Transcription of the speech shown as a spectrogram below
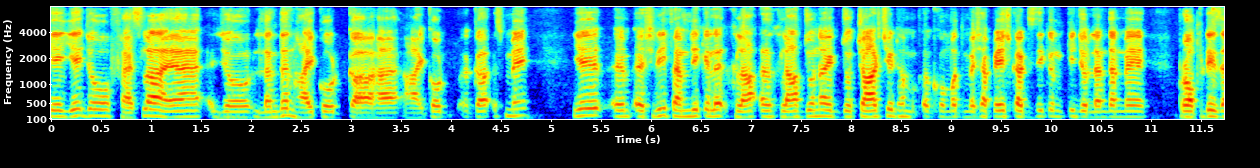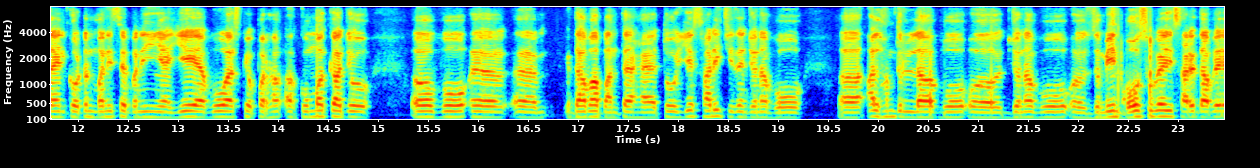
कि ये जो फैसला आया है, जो लंदन हाई कोर्ट का है, हाई कोर्ट का, इसमें ये शरीफ फैमिली के खिलाफ जो ना एक जो चार्जशीट हम, हुकूमत हमेशा पेश करती थी कि उनकी जो लंदन में प्रॉपर्टीज़ हैं कॉटन मनी से बनी है, ये है, वो है, इसके ऊपर हुकूमत का जो वो दावा बनता है तो ये सारी चीज़ें जो ना वो अल्हम्दुलिल्लाह वो जो ना वो ज़मीन बोस हुए ये सारे दावे।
